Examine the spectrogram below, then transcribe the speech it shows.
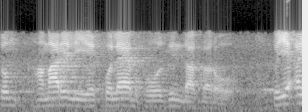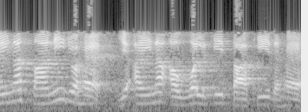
تم ہمارے لیے کلیب کو زندہ کرو۔ تو یہ آئینہ ثانی جو ہے، یہ آئینہ اول کی تاکید ہے۔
